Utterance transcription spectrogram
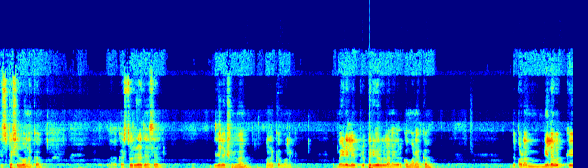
அவர்களுக்கு ஸ்பெஷல் வணக்கம். கஸ்தூரி ராஜா சார் விஜயலட்சுமி மேம் வணக்கம் வணக்கம். மேடையில் இருக்கிற பெரியோர்கள் அனைவருக்கும் வணக்கம். இந்த படம் நிலவுக்கு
